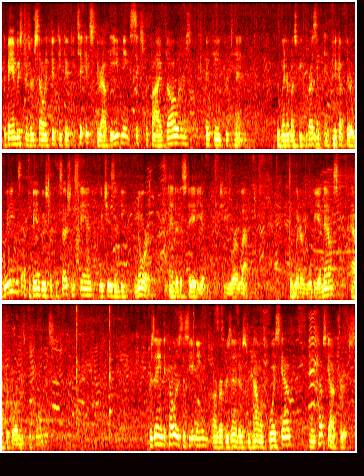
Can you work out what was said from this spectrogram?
The band boosters are selling 50-50 tickets throughout the evening, six for $5, 15 for 10. The winner must be present and pick up their winnings at the band booster concession stand, which is in the north end of the stadium, to your left. The winner will be announced after Boardman's performance. Presenting the colors this evening are representatives from Howland's Boy Scout and Cub Scout troops.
